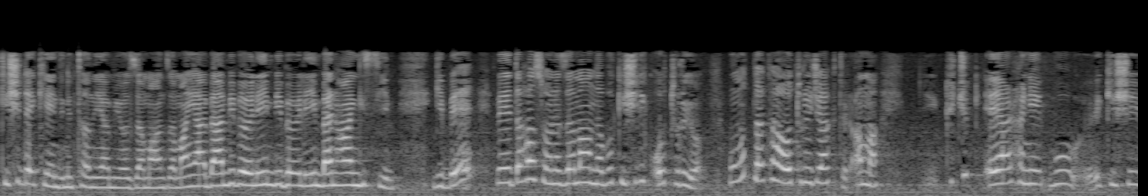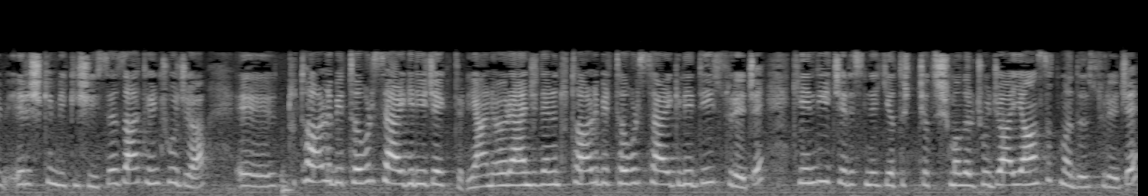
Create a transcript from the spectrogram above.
kişi de kendini tanıyamıyor zaman zaman. Yani ben bir böyleyim bir böyleyim ben hangisiyim gibi ve daha sonra zamanla bu kişilik oturuyor. Bu mutlaka oturacaktır ama küçük eğer hani bu kişi erişkin bir kişi ise zaten çocuğa e, tutarlı bir tavır sergileyecektir. Yani öğrencilerin tutarlı bir tavır sergilediği sürece kendi içerisindeki yatış, çatışmaları çocuğa yansıtmadığı sürece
